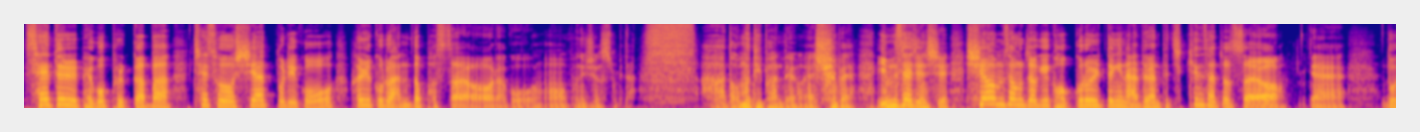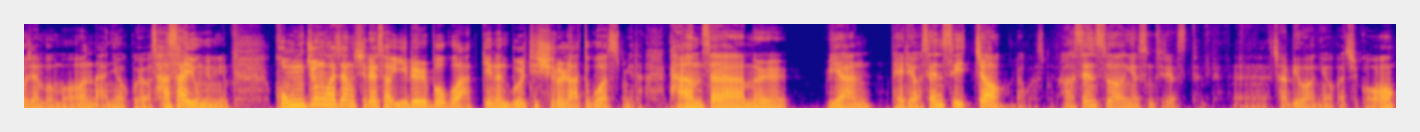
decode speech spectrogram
새들 배고플까봐 채소 씨앗 뿌리고 흙으로 안 덮었어요라고 어, 보내주셨습니다. 아 너무 deep한데요. 네, 실패. 임세진 씨 시험 성적이 거꾸로 1등인 아들한테 치킨 사줬어요. 예. 노잼 부문 아니었고요. 4466님. 공중 화장실에서 이를 보고 아끼는 물티슈를 놔두고 왔습니다. 다음 사람을 위한 배려 센스 있죠? 라고 했습니다. 아 센스왕이었으면 드렸을 텐데. 에, 자비왕이어가지고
